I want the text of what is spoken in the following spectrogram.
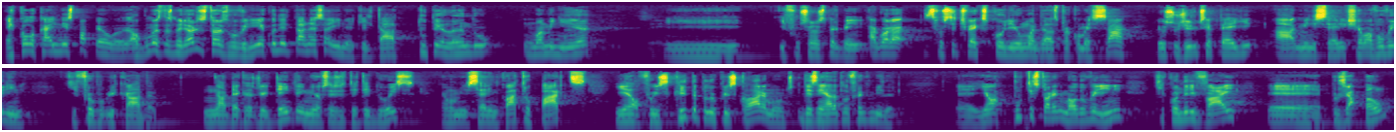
é colocar ele nesse papel. Algumas das melhores histórias do Wolverine é quando ele tá nessa aí, né? Que ele tá tutelando uma menina e, e funciona super bem. Agora, se você tiver que escolher uma delas para começar, eu sugiro que você pegue a minissérie que chama Wolverine, que foi publicada na década de 80, em 1982. É uma minissérie em quatro partes e ela foi escrita pelo Chris Claremont e desenhada pelo Frank Miller. É, e é uma puta história animal do Wolverine, que quando ele vai é, pro Japão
